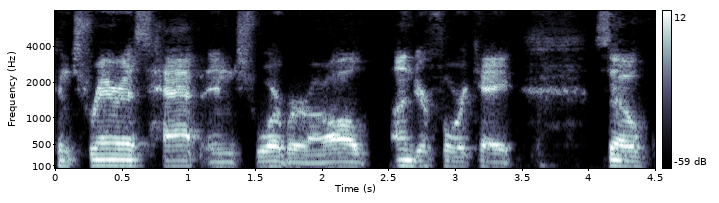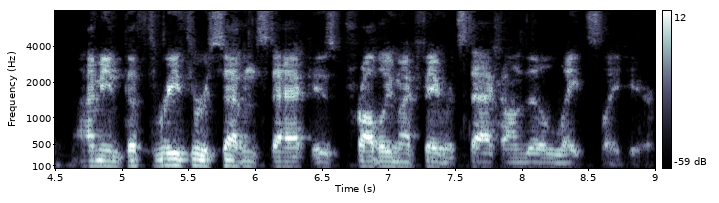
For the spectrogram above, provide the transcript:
Contreras, Happ, and Schwarber are all under 4K. So, I mean, the three through seven stack is probably my favorite stack on the late slate here.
